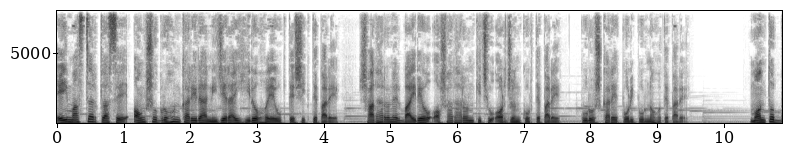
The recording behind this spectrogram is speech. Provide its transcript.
এই মাস্টার ক্লাসে অংশগ্রহণকারীরা নিজেরাই হিরো হয়ে উঠতে শিখতে পারে, সাধারণের বাইরেও অসাধারণ কিছু অর্জন করতে পারে, পুরস্কারে পরিপূর্ণ হতে পারে। মন্তব্য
